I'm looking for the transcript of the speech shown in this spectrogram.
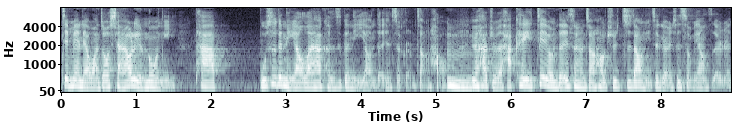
见面聊完之后，想要联络你，他。不是跟你要 Line，他可能是跟你要你的 Instagram 账号，嗯，因为他觉得他可以借由你的 Instagram 账号去知道你这个人是什么样子的人。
